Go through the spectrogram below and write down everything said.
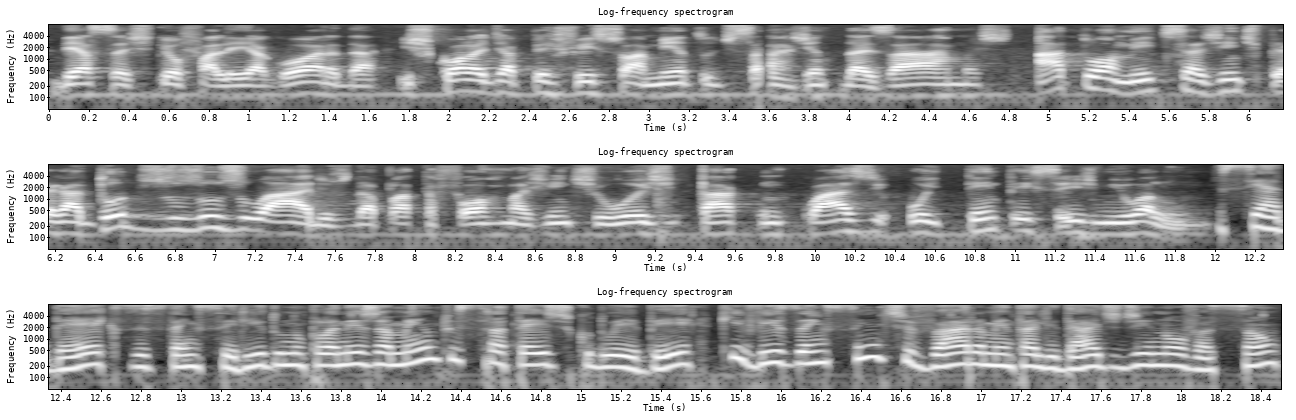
dessas que eu falei agora, da Escola de Aperfeiçoamento de Sargento das Armas. Atualmente, se a gente pegar todos os usuários da plataforma, a gente hoje está com quase 86 mil alunos. O CIADEX está inserido no planejamento estratégico do EB, que visa incentivar a mentalidade mentalidade de inovação,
